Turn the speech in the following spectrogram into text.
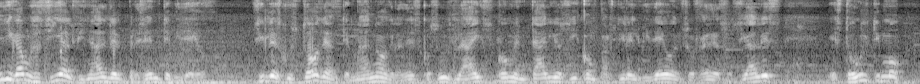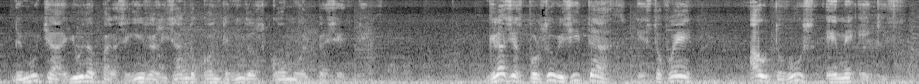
Y llegamos así al final del presente video. Si les gustó de antemano agradezco sus likes, comentarios y compartir el video en sus redes sociales. Esto último de mucha ayuda para seguir realizando contenidos como el presente. Gracias por su visita. Esto fue Autobús MX.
